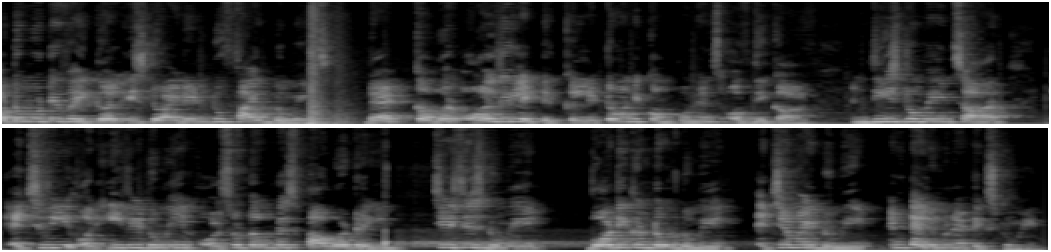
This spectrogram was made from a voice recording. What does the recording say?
Automotive vehicle is divided into five domains that cover all the electrical electronic components of the car. And these domains are HV or EV domain, also termed as powertrain, chassis domain, body control domain, HMI domain, and telematics domain.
